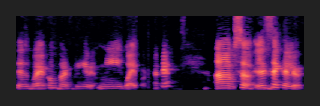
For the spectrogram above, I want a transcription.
Les voy a compartir mi whiteboard, okay? Um, so, let's take a look.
